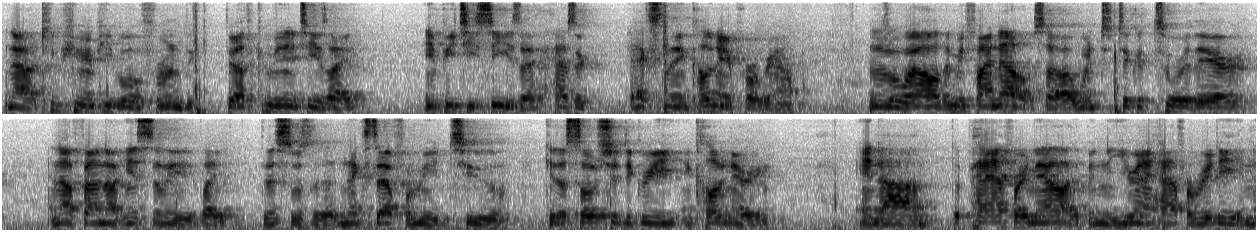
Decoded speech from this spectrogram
and I keep hearing people from the, throughout the community is like MPTC is a, has an excellent culinary program. And I was like, well, let me find out. So I went to took a tour there, and I found out instantly like this was the next step for me to get an associate degree in culinary. And um, the path right now, it's been a year and a half already, and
